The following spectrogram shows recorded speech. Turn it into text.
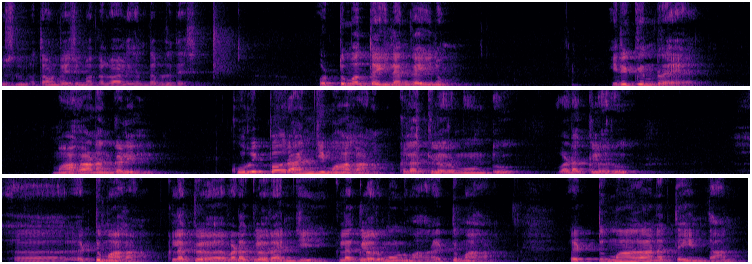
முஸ்லிம் தமிழ் பேசும் மக்கள் வாழுகின்ற பிரதேசம். ஒட்டுமொத்த இலங்கையிலும் இருக்கின்ற மாகாணங்களில் குறிப்பாக ஒரு அஞ்சு மாகாணம் கிழக்கில் ஒரு மூன்று வடக்கில் ஒரு எட்டு மாகாணம் கிழக்கு வடக்கில் ஒரு அஞ்சு கிழக்கில் ஒரு மூணு மாகாணம் எட்டு மாகாணம். எட்டு மாகாணத்தையும் தான்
